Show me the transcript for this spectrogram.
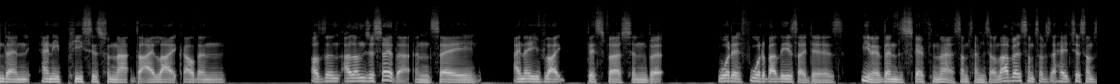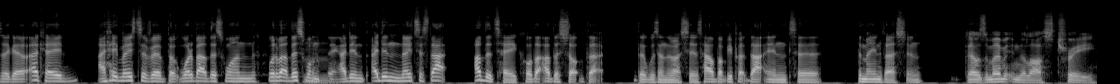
and then any pieces from that that I like, I'll then I'll then I'll then just show that and say, I know you've liked this version, but what if what about these ideas? You know, then just go from there. Sometimes they'll love it, sometimes I hate it, sometimes I go, okay, I hate most of it, but what about this one? What about this one Mm. thing? I didn't I didn't notice that other take or that other shot that that was in the rushes. How about we put that into the main version? There was a moment in the last tree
